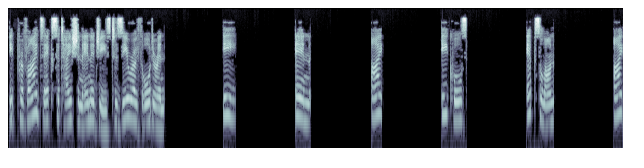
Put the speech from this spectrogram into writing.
It provides excitation energies to zeroth order and E n I equals epsilon I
